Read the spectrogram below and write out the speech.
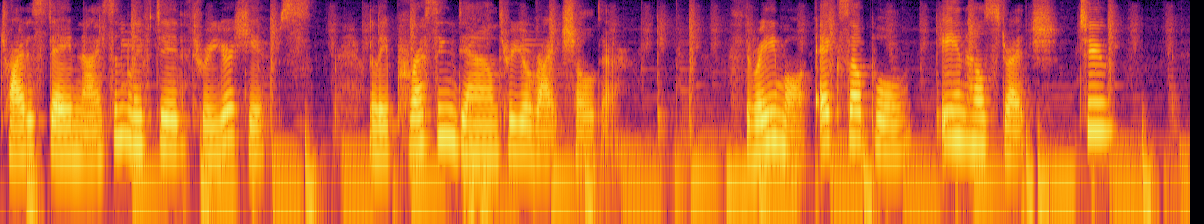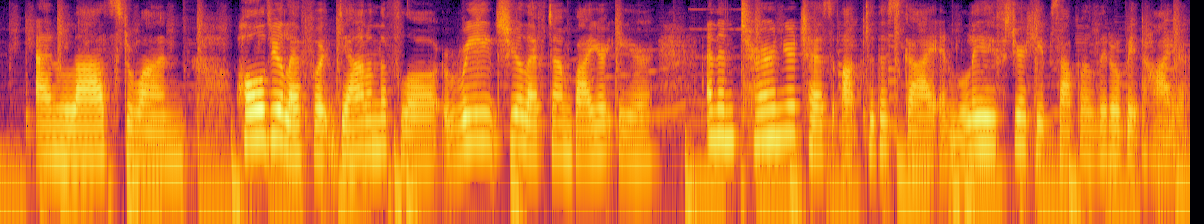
Try to stay nice and lifted through your hips, really pressing down through your right shoulder. Three more. Exhale, pull, inhale, stretch. Two, and last one. Hold your left foot down on the floor, reach your left arm by your ear, and then turn your chest up to the sky and lift your hips up a little bit higher.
